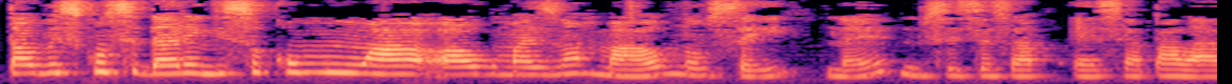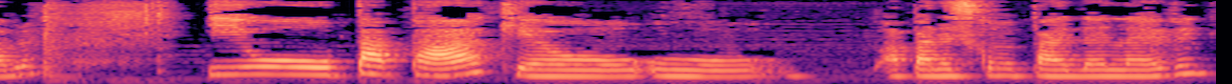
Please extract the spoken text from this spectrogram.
talvez considerem isso como algo mais normal, não sei, né? Não sei se essa, essa é a palavra. E o papá, que é o, o aparece como pai da Eleven,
